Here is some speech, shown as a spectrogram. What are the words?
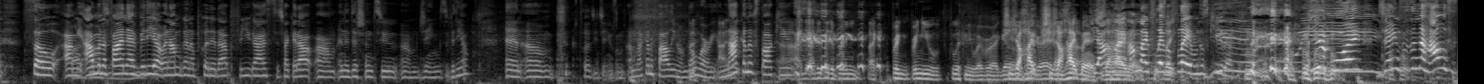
so I mean, I'm gonna find that video, and I'm gonna put it up for you guys to check it out. Um, in addition to um, James' video. And um, I told you, James, I'm, I'm not gonna follow you home. Don't worry, I'm I not did- gonna stalk you. Uh, I, I need to bring like bring bring you with me wherever I go. She's a hype- Great, she's I a hype know. man. Yeah, She's a I'm like, I'm like It's Flavor like- Flav. I'm just cute. Yeah. boy. James is in the house.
